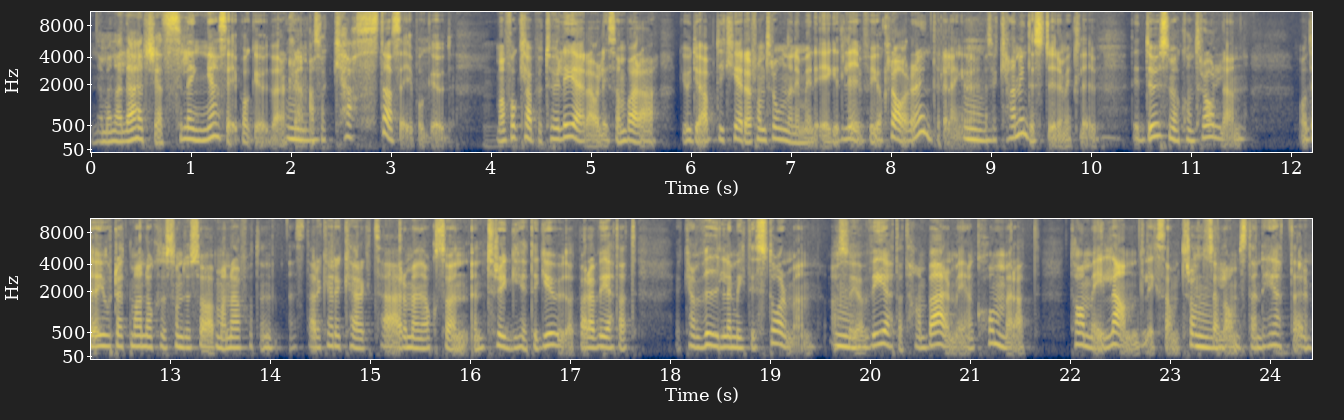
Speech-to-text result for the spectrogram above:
när man har lärt sig att slänga sig på Gud verkligen, alltså kasta sig på Gud. Man får kapitulera och liksom bara, Gud jag abdikerar från tronen i mitt eget liv, för jag klarar inte det längre. Alltså, jag kan inte styra mitt liv. Det är du som har kontrollen. Och det har gjort att man också, som du sa, man har fått en, en starkare karaktär, men också en, en trygghet i Gud. Att bara veta att jag kan vila mitt i stormen. Alltså jag vet att han bär mig, han kommer att ta mig i land, liksom, trots alla omständigheter.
